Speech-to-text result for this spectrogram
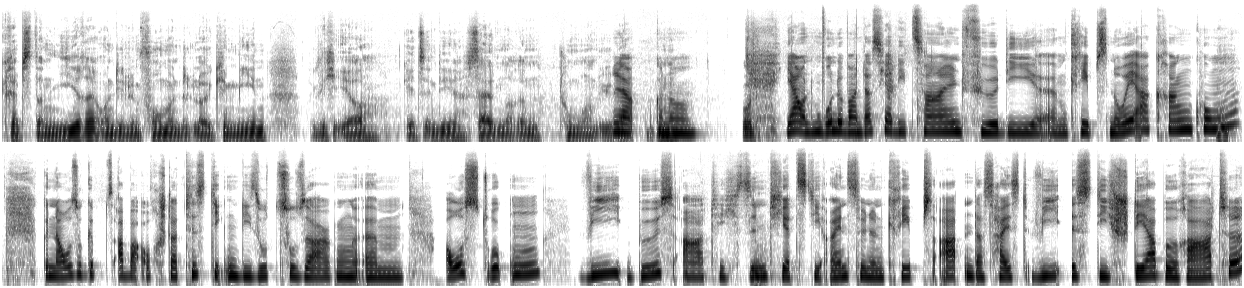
Krebs der Niere und die Lymphome und Leukämien wirklich eher geht es in die selteneren Tumoren über. Ja, genau. Mhm. Gut. Ja, und im Grunde waren das ja die Zahlen für die ähm, Krebsneuerkrankungen. Mhm. Genauso gibt es aber auch Statistiken, die sozusagen ähm, ausdrücken, wie bösartig sind jetzt die einzelnen Krebsarten? Das heißt, wie ist die Sterberate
